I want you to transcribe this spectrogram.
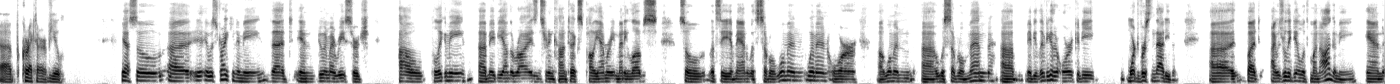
uh, correct our view? Yeah, so uh, it, it, was striking to me that in doing my research, how polygamy uh, may be on the rise in certain contexts, polyamory, many loves. So let's say a man with several women, women, or a woman uh, with several men, uh, maybe live together, or it could be more diverse than that even. Uh, but I was really dealing with monogamy and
